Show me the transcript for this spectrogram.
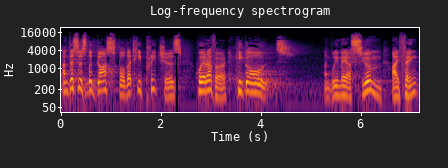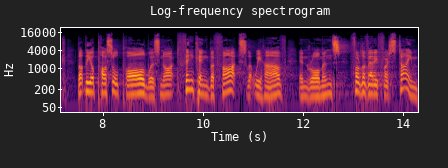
And this is the gospel that he preaches wherever he goes. And we may assume, I think, that the Apostle Paul was not thinking the thoughts that we have in Romans for the very first time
